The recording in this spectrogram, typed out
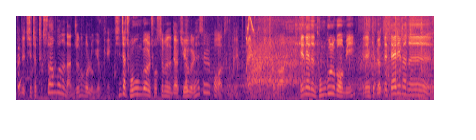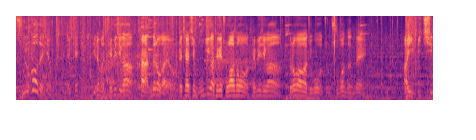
근데 진짜 특수한 거는 안 주는 걸로 기억해. 진짜 좋은 걸 줬으면 내가 기억을 했을 것 같은데. 비켜봐. 얘네는 동굴거미. 얘네 이렇게 몇 대 때리면은 숨거든요. 이렇게 이러면 데미지가 잘 안 들어가요. 제가 지금 무기가 되게 좋아서 데미지가 들어가가지고 좀 죽었는데 아 이 미친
